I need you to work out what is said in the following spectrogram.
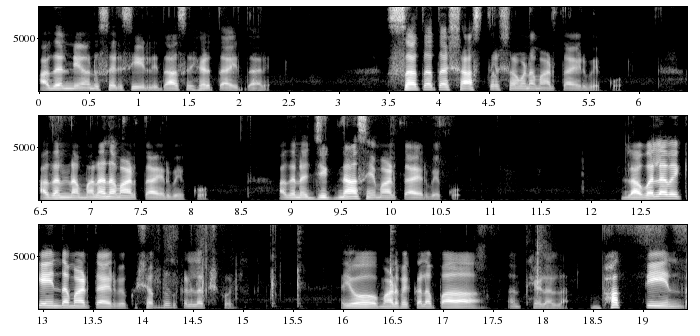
ಅದನ್ನೇ ಅನುಸರಿಸಿ ಇಲ್ಲಿ ದಾಸರು ಹೇಳ್ತಾ ಇದ್ದಾರೆ. ಸತತ ಶಾಸ್ತ್ರ ಶ್ರವಣ ಮಾಡ್ತಾ ಇರಬೇಕು. ಅದನ್ನು ಮನನ ಮಾಡ್ತಾ ಇರಬೇಕು. ಅದನ್ನು ಜಿಜ್ಞಾಸೆ ಮಾಡ್ತಾ ಇರಬೇಕು. ಲವಲವಿಕೆಯಿಂದ ಮಾಡ್ತಾ ಇರಬೇಕು. ಶಬ್ದದ ಕಡೆ ಲಕ್ಷ ಕೊಡಿ ಅಯ್ಯೋ, ಮಾಡಬೇಕಲ್ಲಪ್ಪ ಅಂತ ಹೇಳಲ್ಲ. ಭಕ್ತಿಯಿಂದ,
